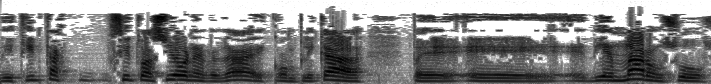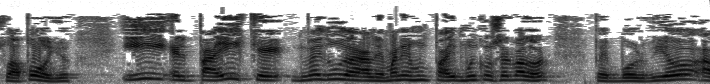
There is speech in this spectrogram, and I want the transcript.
distintas situaciones, ¿verdad? complicadas, pues, eh, diezmaron su, su apoyo. Y el país que no hay duda Alemania es un país muy conservador pues volvió a,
